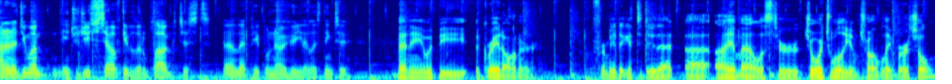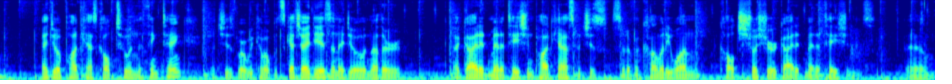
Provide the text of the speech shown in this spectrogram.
I don't know, do you want to introduce yourself, give a little plug, just uh, let people know who you're listening to? Benny, it would be a great honor for me to get to do that. Uh, I am Alasdair George William Tremblay Birchall. I do a podcast called Two in the Think Tank, which is where we come up with sketch ideas, and I do another a guided meditation podcast, which is sort of a comedy one called Shusher Guided Meditations. Um,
